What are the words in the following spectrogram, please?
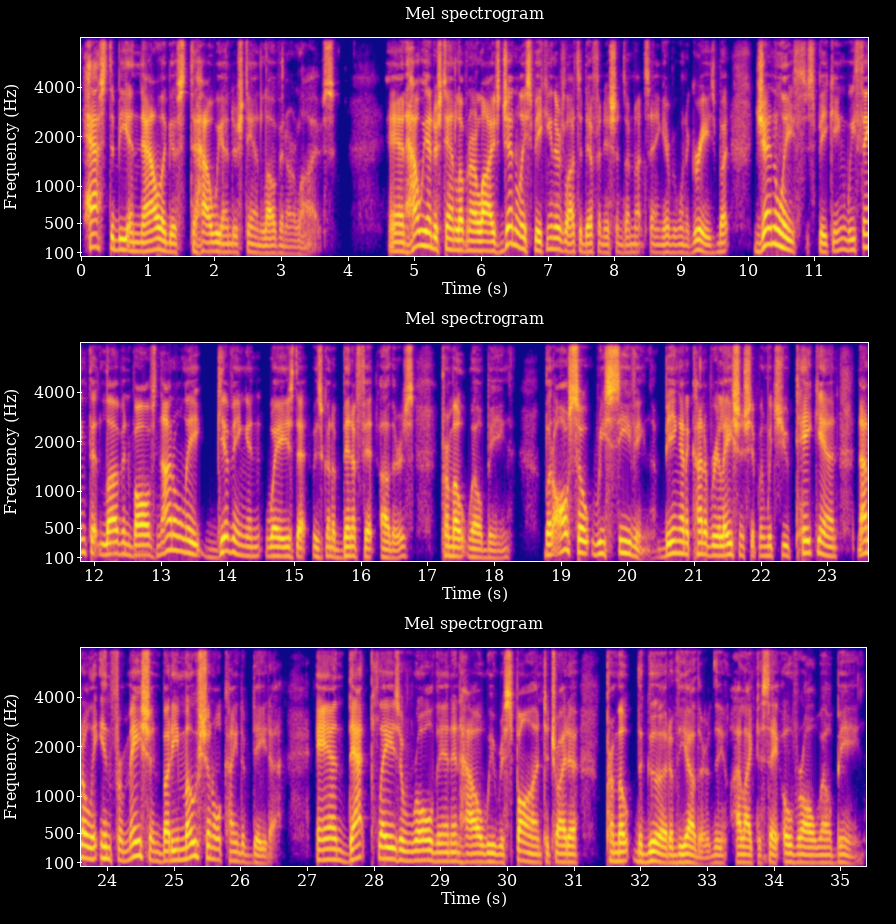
has to be analogous to how we understand love in our lives. And how we understand love in our lives, generally speaking, there's lots of definitions. I'm not saying everyone agrees, but generally speaking, we think that love involves not only giving in ways that is going to benefit others, promote well being, but also receiving, being in a kind of relationship in which you take in not only information, but emotional kind of data. And that plays a role then in how we respond to try to promote the good of the other, the I like to say overall well-being.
